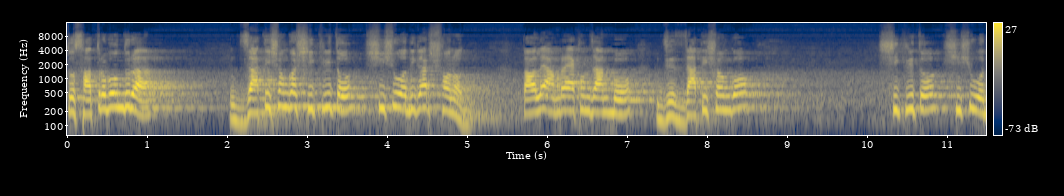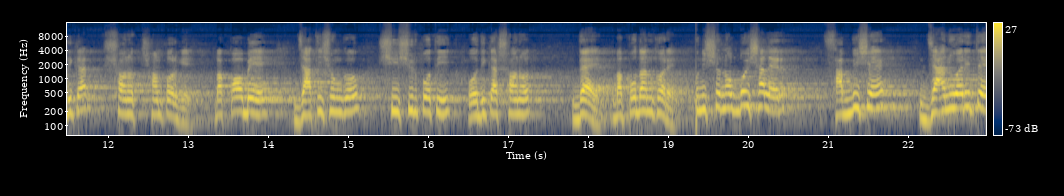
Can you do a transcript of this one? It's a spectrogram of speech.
তো ছাত্র বন্ধুরা, জাতিসংঘ স্বীকৃত শিশু অধিকার সনদ। তাহলে আমরা এখন জানব যে জাতিসংঘ স্বীকৃত শিশু অধিকার সনদ সম্পর্কে বা কবে জাতিসংঘ শিশুর প্রতি অধিকার সনদ দেয় বা প্রদান করে। উনিশশো নব্বই সালের ছাব্বিশে জানুয়ারিতে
